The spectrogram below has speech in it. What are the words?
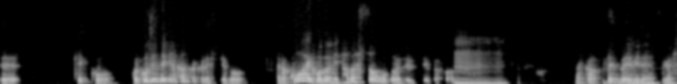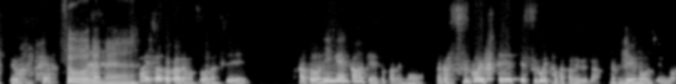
て結構これ個人的な感覚ですけどなんか怖いほどに正しさを求めてるっていうかさ、うんなんか全部エビデンスが必要みたいな。そうだね。会社とかでもそうだしあと人間関係とかでもなんかすごい不定ってすごい叩かれるじゃん。なんか芸能人の、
